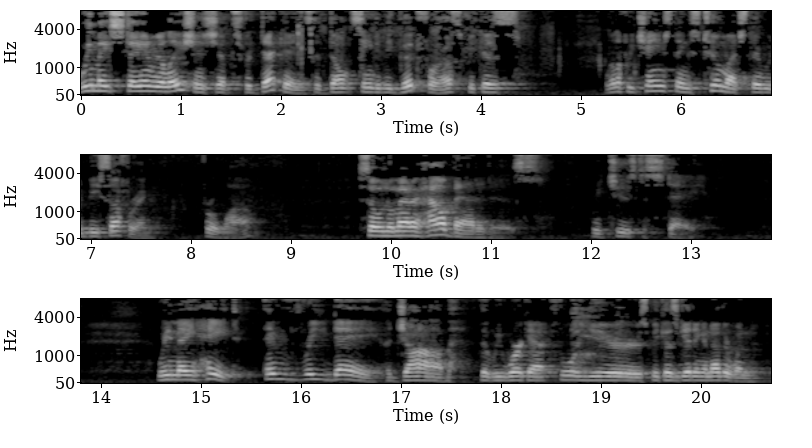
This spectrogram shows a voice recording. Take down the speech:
We may stay in relationships for decades that don't seem to be good for us because, well, if we change things too much, there would be suffering for a while. So, no matter how bad it is, we choose to stay. We may hate every day a job that we work at for years because getting another one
